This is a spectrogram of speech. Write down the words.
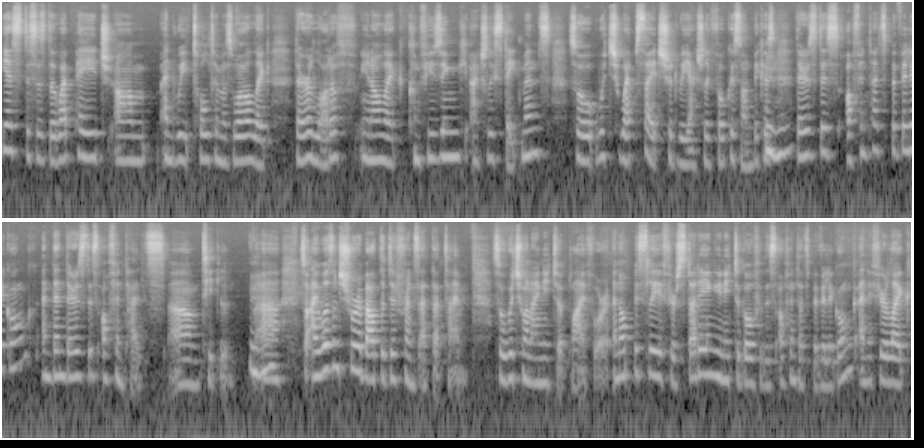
yes, this is the web page, um, and we told him as well, like there are a lot of you know like confusing actually statements. So which website should we actually focus on? Because mm-hmm. there's this Aufenthaltsbewilligung and then there's this Aufenthaltstitel um, mm-hmm. uh, so I wasn't sure about the difference at that time. So which one I need to apply for? And obviously if you're studying you need to go for this Aufenthaltsbewilligung and if you're like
